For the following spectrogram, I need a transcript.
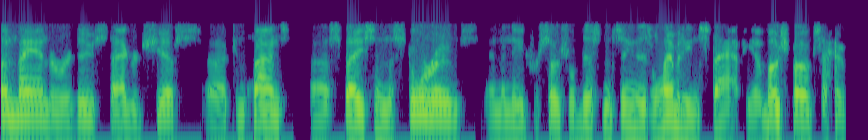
unmanned or reduced staggered shifts uh, confines uh, space in the storerooms, and the need for social distancing is limiting staff. You know, most folks have,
